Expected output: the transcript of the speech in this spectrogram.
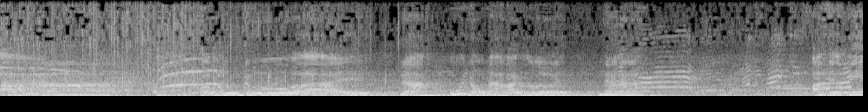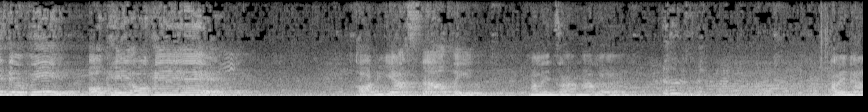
ขอบคุณครับขอบคุณด้วยนะอุ้ยน้องน่ารักจังเลยนะฮะเอาเซลฟี่เซลฟี่โอเคโอเค ขออนุญาตสตาร์ฟีมาเลยจ้ามาเลย อะไรนะ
